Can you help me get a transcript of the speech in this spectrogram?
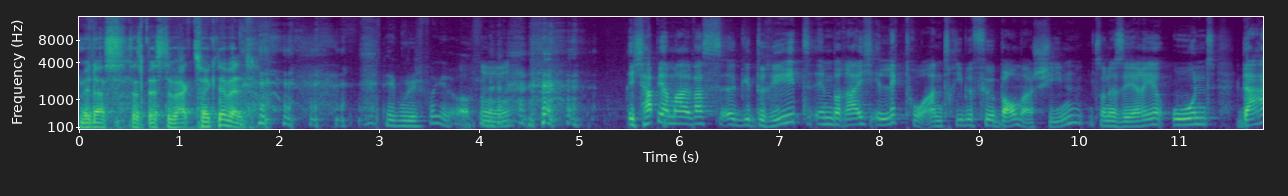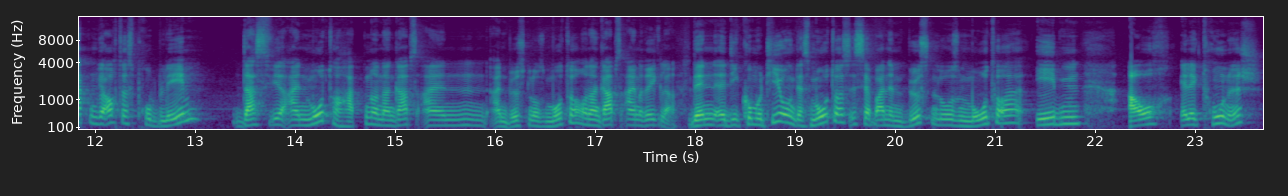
wäre das das beste Werkzeug der Welt. Der gute Sprüche drauf. Ich habe ja mal was äh, gedreht im Bereich Elektroantriebe für Baumaschinen, so eine Serie. Und da hatten wir auch das Problem, dass wir einen Motor hatten und dann gab es einen, einen bürstenlosen Motor und dann gab es einen Regler. Denn äh, die Kommutierung des Motors ist ja bei einem bürstenlosen Motor eben auch elektronisch.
